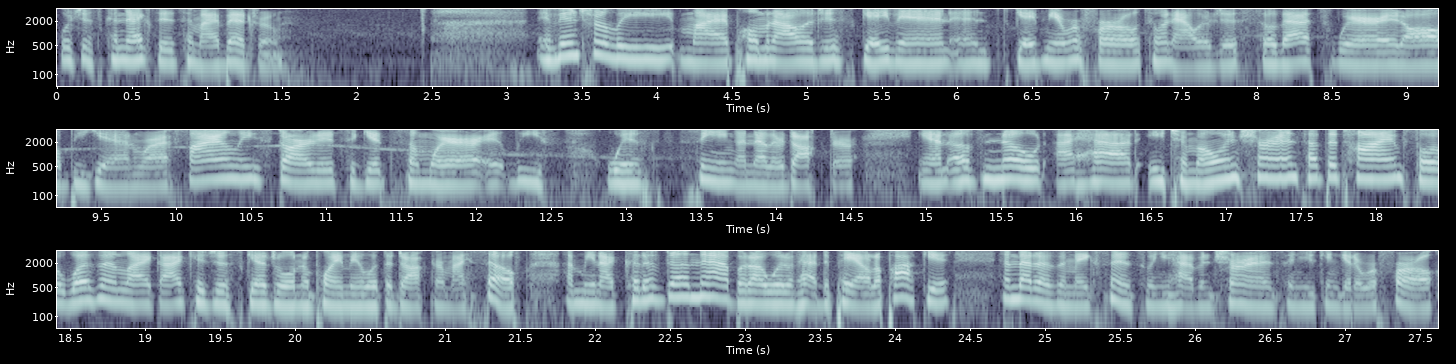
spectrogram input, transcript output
which is connected to my bedroom. Eventually, my pulmonologist gave in and gave me a referral to an allergist. So that's where it all began, where I finally started to get somewhere, at least with seeing another doctor. And of note, I had HMO insurance at the time. So it wasn't like I could just schedule an appointment with a doctor myself. I mean, I could have done that, but I would have had to pay out of pocket. And that doesn't make sense when you have insurance and you can get a referral.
